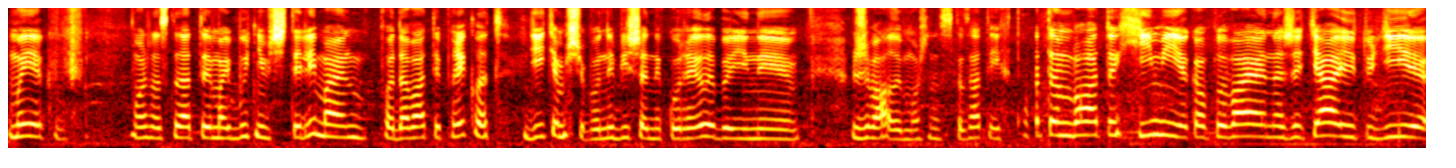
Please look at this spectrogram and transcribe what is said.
Ми, як можна сказати, майбутні вчителі, маємо подавати приклад дітям, щоб вони більше не курили би і не вживали, можна сказати, їх так. Там багато хімії, яка впливає на життя, і тоді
